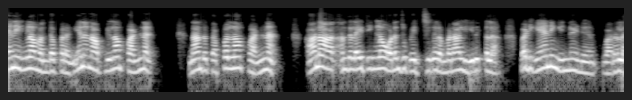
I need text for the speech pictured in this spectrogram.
ஏனிங்லாம் வந்த பிறகு. ஏன்னா நான் அப்படிலாம் பண்ணேன். நான் அந்த தப்பெல்லாம் பண்ணேன். ஆனா அந்த லைட்டிங்லாம் உடஞ்சு போயிடுச்சு. ரொம்ப நாள் இருக்கல. பட் ஏனிங் இன்னும் எனக்கு வரல?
